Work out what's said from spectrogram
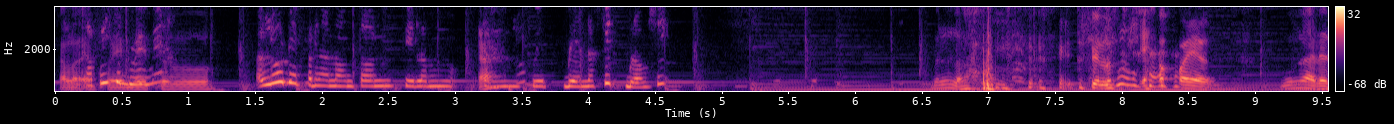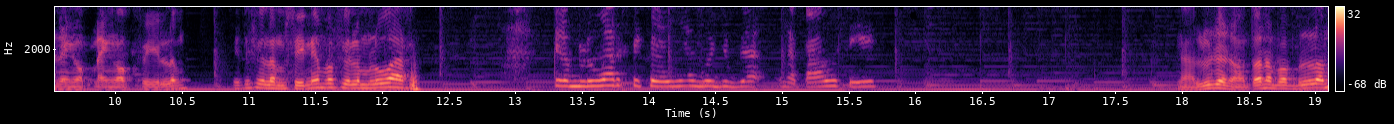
Kalau Tapi FWB sebelumnya- tuh lu udah pernah nonton film Hah? friend with benefit belum sih? Belum. Itu film siapa ya? Gue nggak ada nengok-nengok film itu film sini apa film luar film luar sih kayaknya gue juga nggak tahu sih nah lu udah nonton apa belum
